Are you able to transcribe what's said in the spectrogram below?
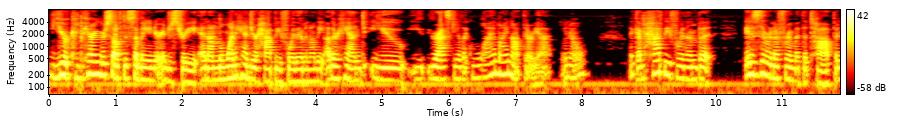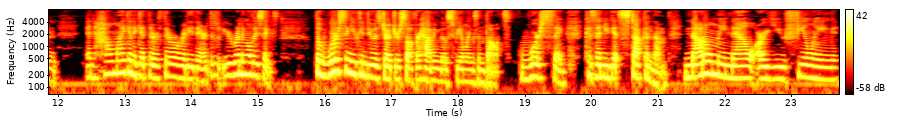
You're comparing yourself to somebody in your industry and on the one hand you're happy for them and on the other hand you, you you're asking like why am i not there yet? You know? Like i'm happy for them but is there enough room at the top? And and how am i going to get there if they're already there? You're running all these things the worst thing you can do is judge yourself for having those feelings and thoughts worst thing because then you get stuck in them not only now are you feeling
